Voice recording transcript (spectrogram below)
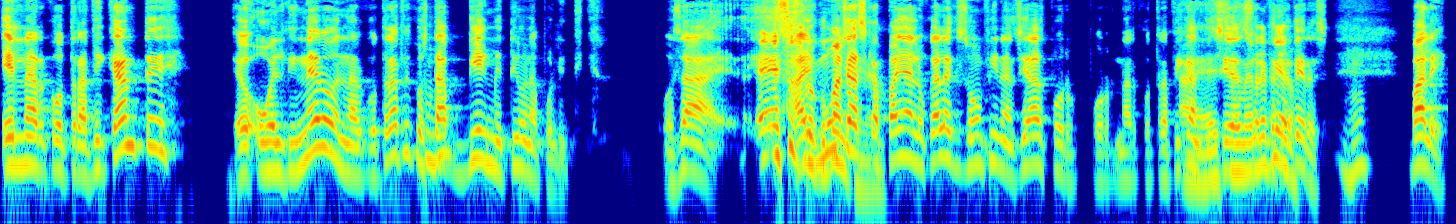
el narcotraficante eh, o el dinero del narcotráfico está bien metido en la política. O sea, eh, Eso hay muchas ¿no? campañas locales que son financiadas por, por A narcotraficantes. si eso a me eso te refiero. refieres. Vale,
